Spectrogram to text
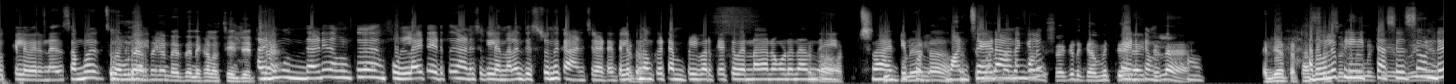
ലുക്കിൽ വരുന്നത്. സംഭവം അതിന് മുന്താണി നമുക്ക് ഫുൾ ആയിട്ട് എടുത്ത് കാണിച്ചിട്ടില്ല. എന്നാലും ജസ്റ്റ് ഒന്ന് കാണിച്ചിട്ടെ ഇതിലിപ്പോ നമുക്ക് ടെമ്പിൾ വർക്ക് ഒക്കെ വരുന്ന കാരണം കൂടെ വൺ സൈഡ് ആണെങ്കിലും എടുക്കാൻ അതുപോലെ പ്ലേറ്റ് ടസിൽസ് ഉണ്ട്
